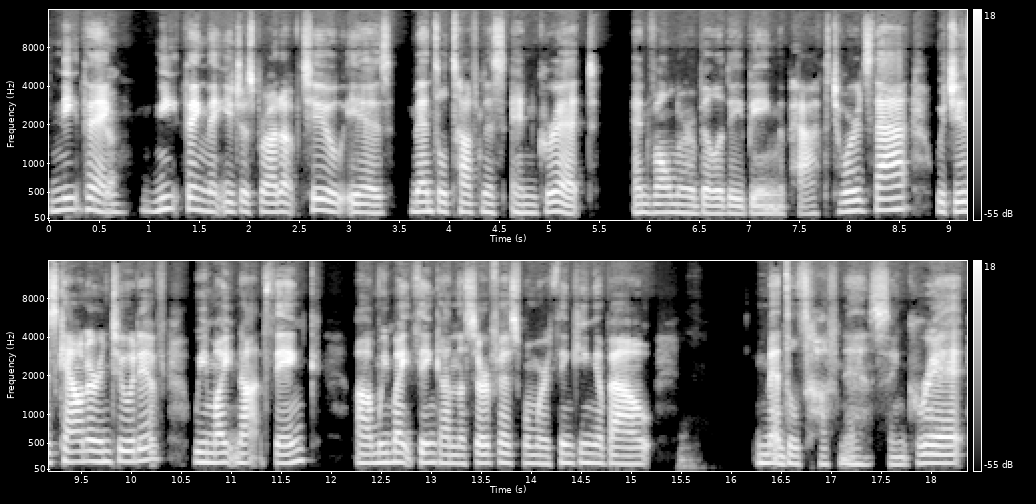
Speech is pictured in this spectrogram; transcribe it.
Neat thing. Yeah. Neat thing that you just brought up too is mental toughness and grit and vulnerability being the path towards that, which is counterintuitive. We might not think, um, we might think on the surface when we're thinking about mental toughness and grit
